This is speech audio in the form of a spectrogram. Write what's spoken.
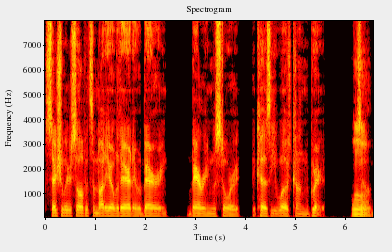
sexually assaulted somebody over there. They were burying burying the story because he was Conor McGregor. So,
